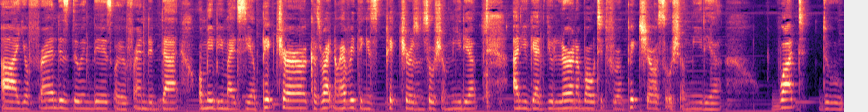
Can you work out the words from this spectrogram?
uh, your friend is doing this or your friend did that or maybe you might see a picture because right now everything is pictures on social media and you get you learn about it through a picture or social media what do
